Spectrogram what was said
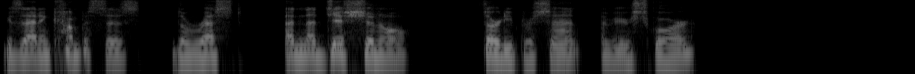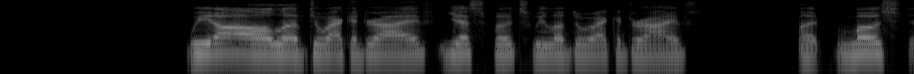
because that encompasses the rest an additional 30% of your score. We all love to whack a drive. Yes, folks, we love to whack a drive. But most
